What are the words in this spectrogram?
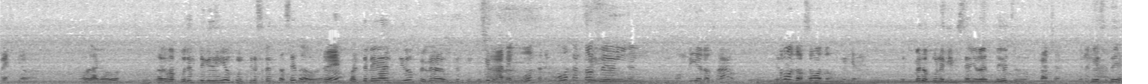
bestia, weón. Ahora acabó. Lo más potente que he tenido fue un 370Z, weón. ¿Sí? Igual te pegaba el 22, pero claro, un 3.7. Ah, te gusta, te gusta entonces sí, el, el mundillo de los aros. Somos dos, somos dos. El primero fue un Eclipse año 98, ¿no? Cacha, ST.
